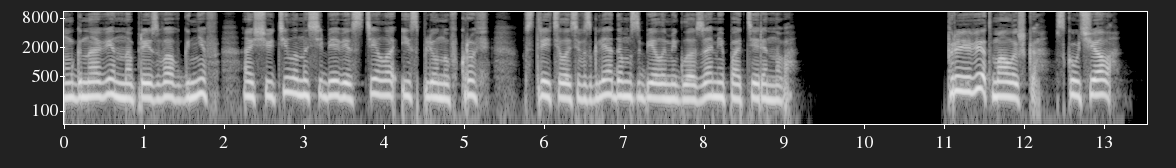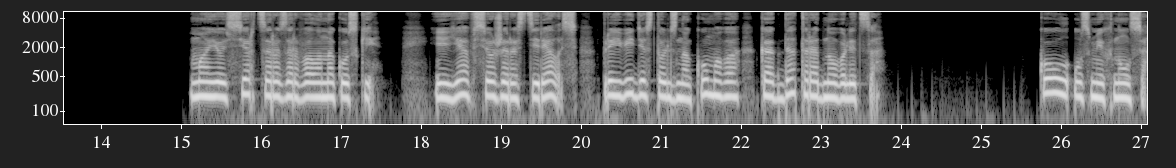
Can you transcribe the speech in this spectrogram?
Мгновенно призвав гнев, ощутила на себе вес тела и, сплюнув кровь, встретилась взглядом с белыми глазами потерянного. «Привет, малышка. Скучала?» Моё сердце разорвало на куски, и я все же растерялась при виде столь знакомого когда-то родного лица. Коул усмехнулся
